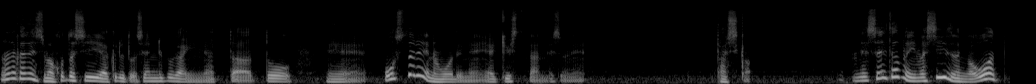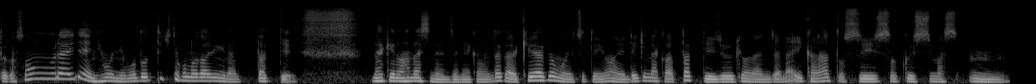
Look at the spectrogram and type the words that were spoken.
村中選手は今年ヤクルト戦力外になった後、えーオーストラリアの方でね野球してたんですよね。確か。でそれ多分今シーズンが終わったとかそんぐらいで日本に戻ってきてこのタイミングになったっていうだけの話なんじゃないかな。だから契約もちょっと今までできなかったっていう状況なんじゃないかなと推測します。うん。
